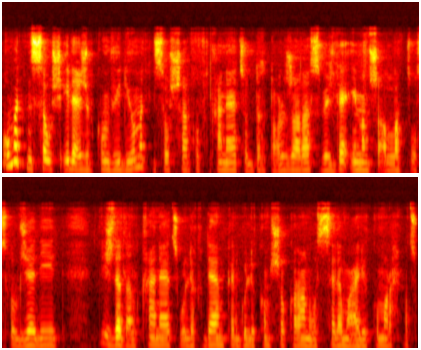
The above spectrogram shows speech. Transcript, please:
وما تنسوش إلى عجبكم فيديو ما تنسوش تشاركوا في القناة وتضغطوا على الجرس باش دائما إن شاء الله توصلوا الجديد اللي جداد على القناة واللي قدام. كنقول لكم شكرا والسلام عليكم ورحمة الله.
